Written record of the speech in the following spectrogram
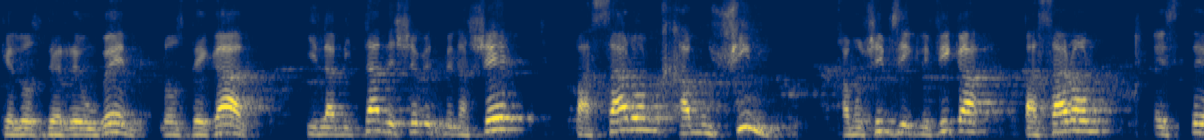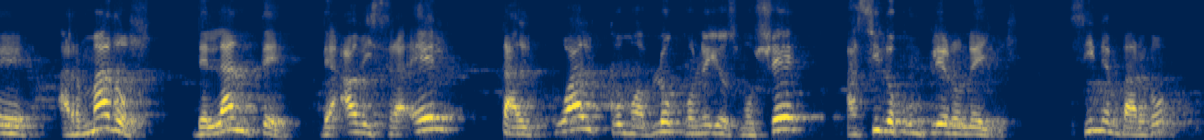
que los de Reubén, los de Gad y la mitad de Shevet Menashe pasaron Hamushim. Hamushim significa pasaron este, armados delante de Ab Israel, tal cual como habló con ellos Moshe, así lo cumplieron ellos. Sin embargo,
